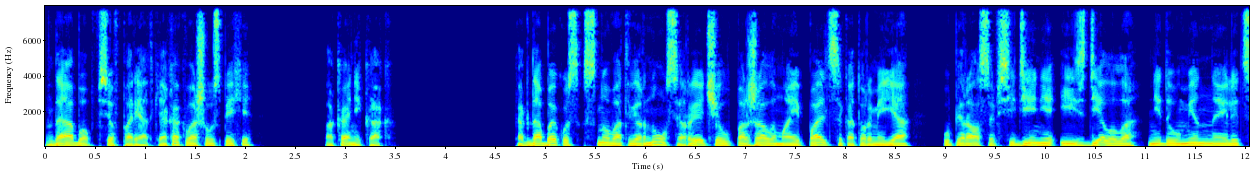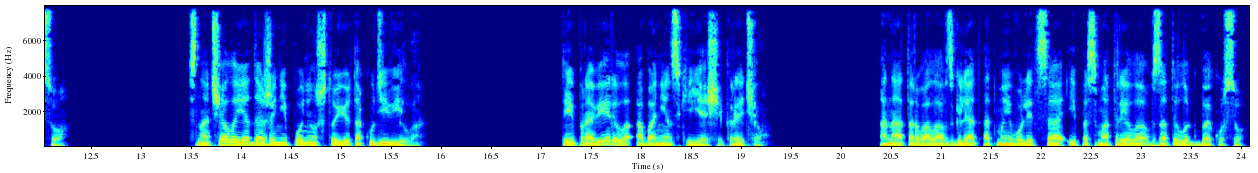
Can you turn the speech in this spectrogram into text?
«Да, Боб, все в порядке. А как ваши успехи?» «Пока никак». Когда Бекус снова отвернулся, Рэйчел пожала мои пальцы, которыми я упирался в сиденье и сделала недоуменное лицо. Сначала я даже не понял, что ее так удивило. «Ты проверила абонентский ящик, Рэйчел?» Она оторвала взгляд от моего лица и посмотрела в затылок Бекусу.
